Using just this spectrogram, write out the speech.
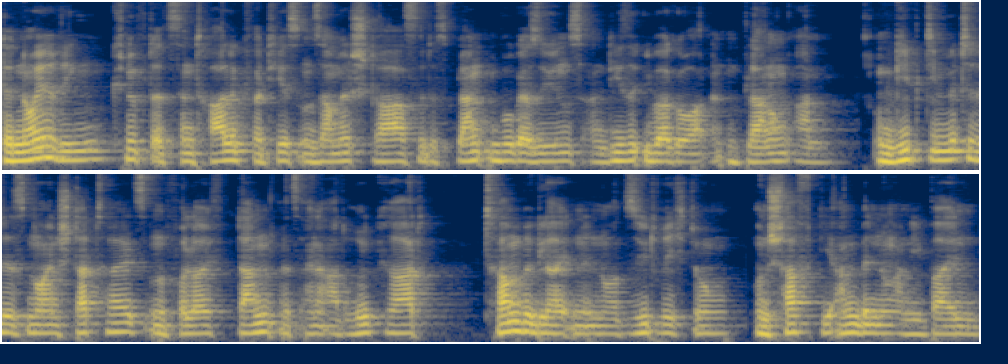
Der neue Ring knüpft als zentrale Quartiers- und Sammelstraße des Blankenburger Südens an diese übergeordneten Planungen an umgibt die Mitte des neuen Stadtteils und verläuft dann als eine Art Rückgrat, trambegleitend in Nord-Süd-Richtung und schafft die Anbindung an die beiden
